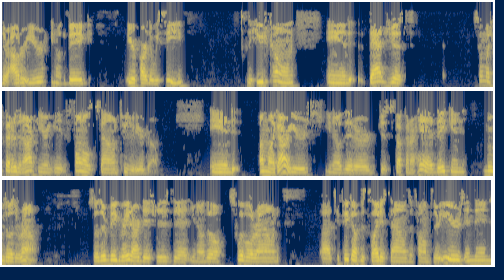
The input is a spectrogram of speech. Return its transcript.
their outer ear, you know, the big ear part that we see, the huge cone, and that just so much better than our hearing, it funnels sound to their eardrum. And unlike our ears, you know, that are just stuck on our head, they can move those around. So they're big radar dishes that, you know, they'll swivel around uh, to pick up the slightest sounds and funnel them to their ears and then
